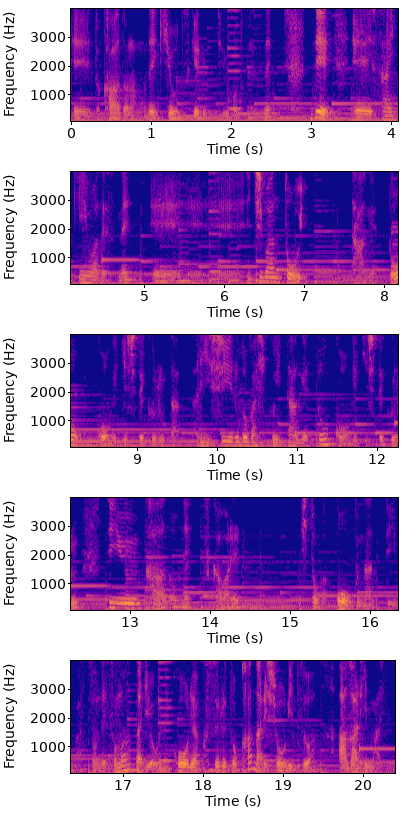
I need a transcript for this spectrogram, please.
えーと、カードなので気をつけるっていうことですね。で、えー、最近はですね、えー、一番遠いターゲットを攻撃してくるだったり、シールドが低いターゲットを攻撃してくるっていうカードをね、使われる人が多くなっていますので、そのあたりをね、攻略するとかなり勝率は上がります。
